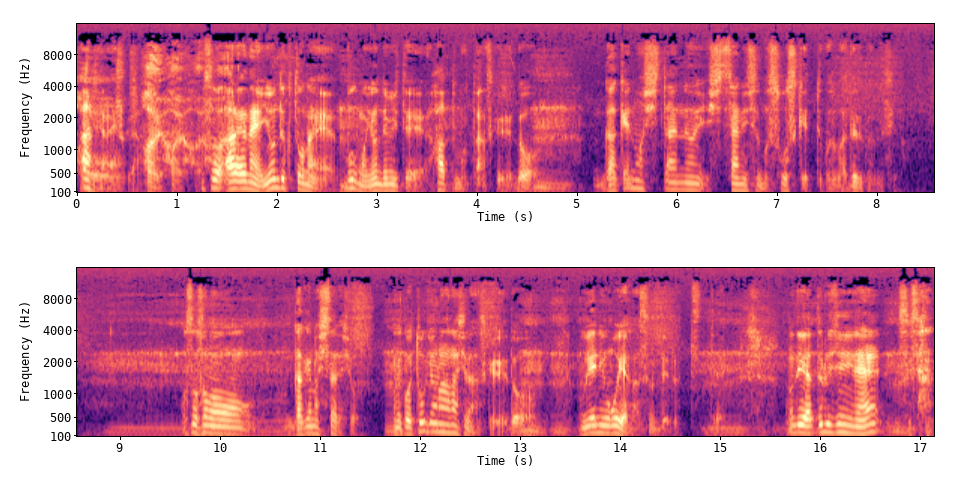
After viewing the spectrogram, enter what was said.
あるじゃないですか、はいはいはい、そうあれね読んでいくとね僕も読んでみてはっと思ったんですけれど、うん崖の下の下に住む宗介って言葉が出てくるんですよ。そうその崖の下でしょ、うん、これ東京の話なんですけれど、うん、上に大家が住んでるっつって、ほ、んでやってるうちにね「鈴、木さん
